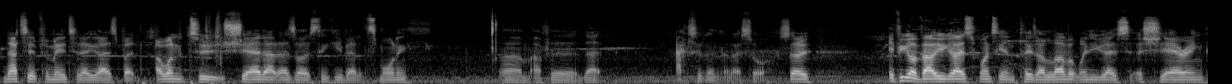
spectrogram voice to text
And that's it for me today, guys. But I wanted to share that as I was thinking about it this morning um, after that accident that I saw. So, if you got value, guys, once again, please, I love it when you guys are sharing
